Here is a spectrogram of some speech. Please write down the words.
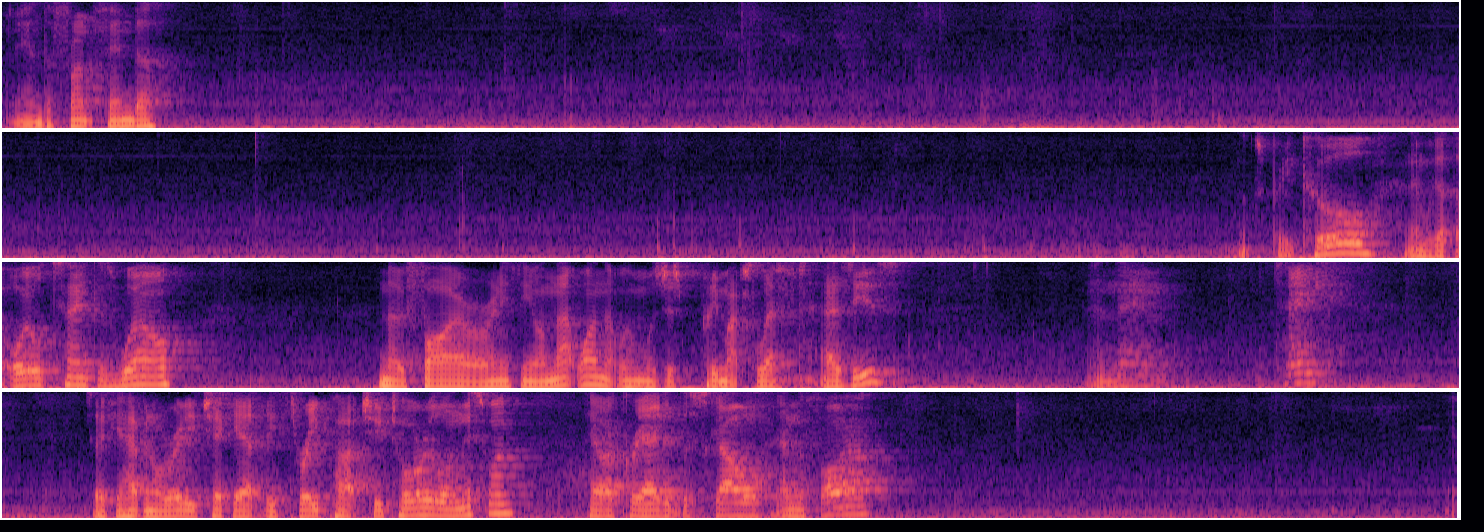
And the front fender pretty cool. And then we've got the oil tank as well. No fire or anything on that one. That one was just pretty much left as is. And then the tank. So if you haven't already, check out the three-part tutorial on this one. How I created the skull and the fire.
